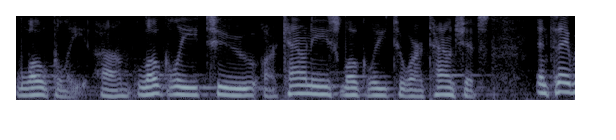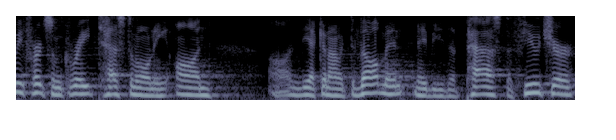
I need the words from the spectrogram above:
locally, um, locally to our counties, locally to our townships. And today we've heard some great testimony on on the economic development, maybe the past, the future,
